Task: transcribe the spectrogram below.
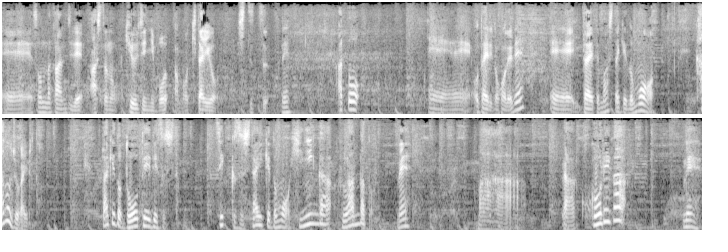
えー、そんな感じで明日の求人にぼあの期待をしつつ、ね。あと、えー、お便りの方でね、えー、いただいてましたけども、彼女がいると。だけど童貞ですしと。セックスしたいけども、否認が不安だと。ね。まあ、これが、ね、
